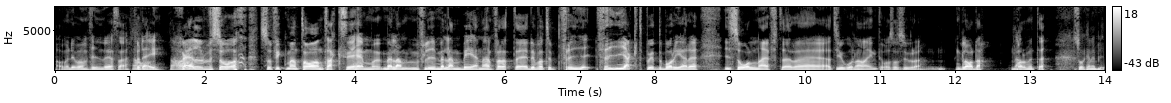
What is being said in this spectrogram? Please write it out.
Ja men det var en fin resa för Ja. dig. Ja. Själv så, så fick man ta en taxi hem, mellan, fly mellan benen för att eh, det var typ fri, fri jakt på göteborgare i Solna efter eh, att Djurgårdarna inte var så sura. Glada var de inte. Så kan det bli.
